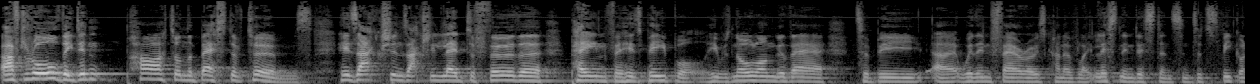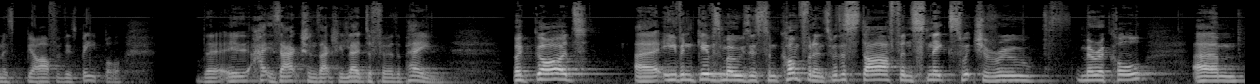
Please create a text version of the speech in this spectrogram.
After all, they didn't part on the best of terms. His actions actually led to further pain for his people. He was no longer there to be uh, within Pharaoh's kind of like listening distance and to speak on his behalf of his people. The, his actions actually led to further pain. But God uh, even gives Moses some confidence with a staff and snake switcheroo miracle um,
